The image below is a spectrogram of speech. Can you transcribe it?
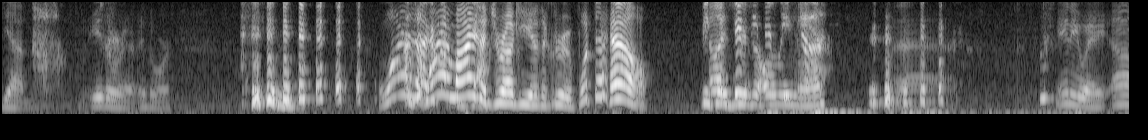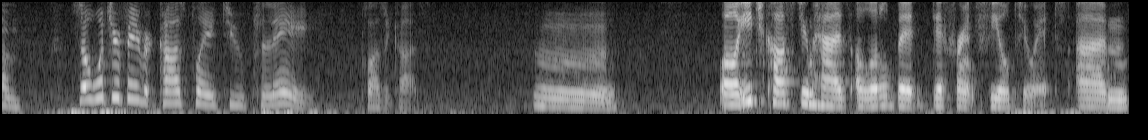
yeah either way either or. why the, why am I the druggie of the group? What the hell? Because you're the only man. Uh, anyway, um, so what's your favorite cosplay to play Closet Cos? Hmm. Well, each costume has a little bit different feel to it. Um,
